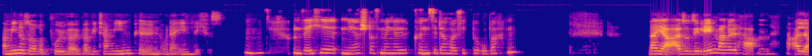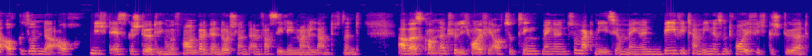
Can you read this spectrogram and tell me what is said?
Aminosäurepulver, über Vitaminpillen oder ähnliches. Mhm. Und welche Nährstoffmängel können Sie da häufig beobachten? Naja, also Selenmangel haben alle, auch gesunde, auch nicht essgestörte junge Frauen, weil wir in Deutschland einfach Selenmangelland sind. Aber es kommt natürlich häufig auch zu Zinkmängeln, zu Magnesiummängeln. B-Vitamine sind häufig gestört.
